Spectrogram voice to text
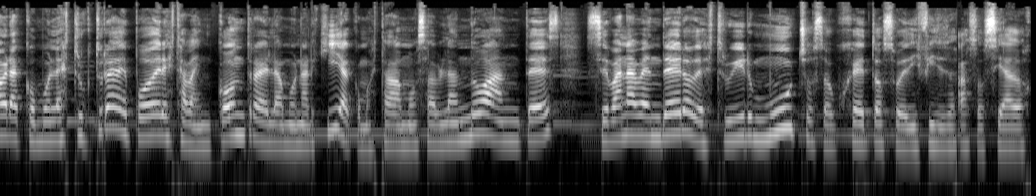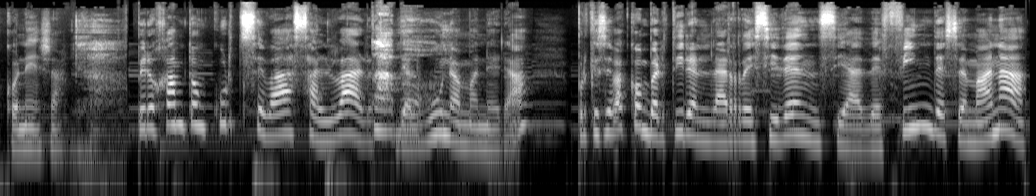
Ahora, como la estructura de poder estaba en contra de la monarquía, como estábamos hablando antes, se van a vender o destruir muchos objetos o edificios asociados con ella. Pero Hampton Court se va a salvar de alguna manera porque se va a convertir en la residencia de fin de semana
